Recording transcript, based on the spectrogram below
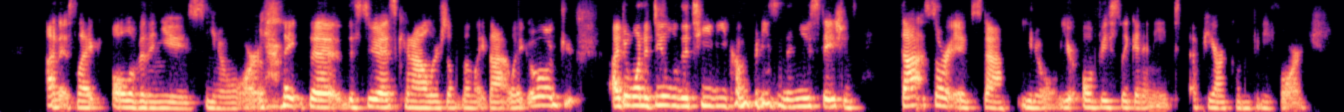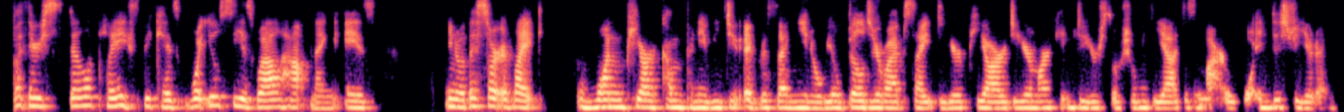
and it's like all over the news, you know, or like the the Suez Canal or something like that. Like, oh, I don't want to deal with the TV companies and the news stations that sort of stuff, you know, you're obviously going to need a PR company for. But there's still a place because what you'll see as well happening is, you know, this sort of like one PR company, we do everything, you know, we'll build your website, do your PR, do your marketing, do your social media. It doesn't matter what industry you're in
